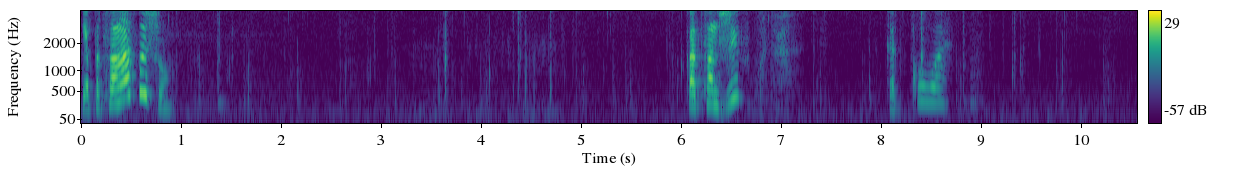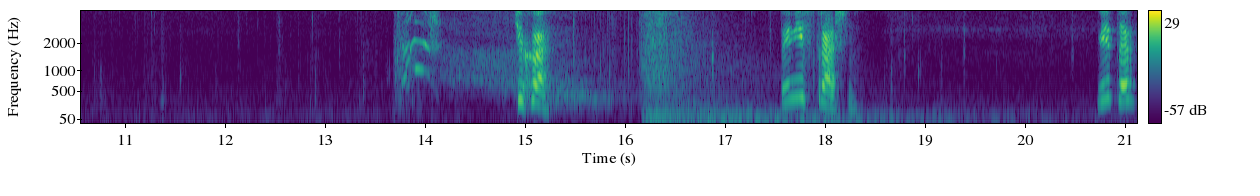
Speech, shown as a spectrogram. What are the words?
Я пацана слышу? Пацан жив? Какого? Тихо! Ты не страшно. Витер.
